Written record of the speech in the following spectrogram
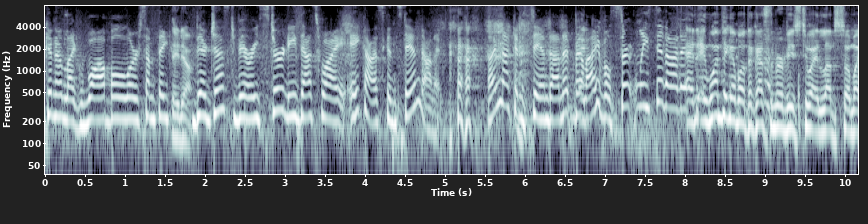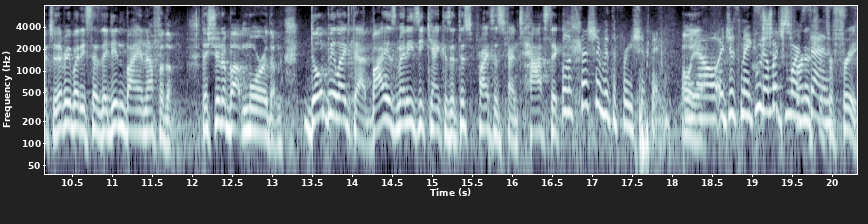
gonna like wobble or something. Mm-hmm. They don't. They're just very sturdy. That's why ACOS can stand on it. I'm not gonna stand on it, but I will certainly sit on it. And, and one thing about the customer reviews too, I love so much is everybody says they didn't buy enough of them. They should have bought more of them. Don't be like that. Buy as many as you can because at this price it's fantastic. well, especially with the free shipping. Oh, you yeah. know, it just makes Who so much more furniture sense. for free?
